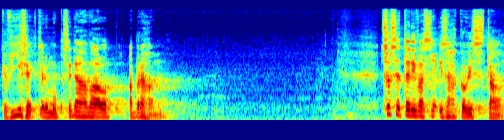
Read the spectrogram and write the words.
k víře, kterou mu předával Abraham. Co se tedy vlastně Izákovi stalo?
